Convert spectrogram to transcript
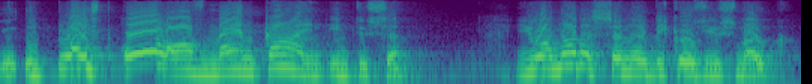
he placed all of mankind into sin. You are not a sinner because you smoke.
